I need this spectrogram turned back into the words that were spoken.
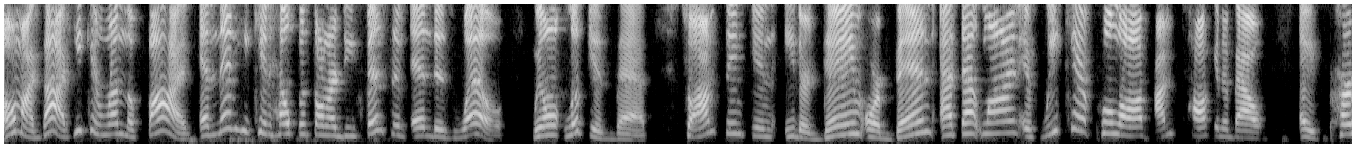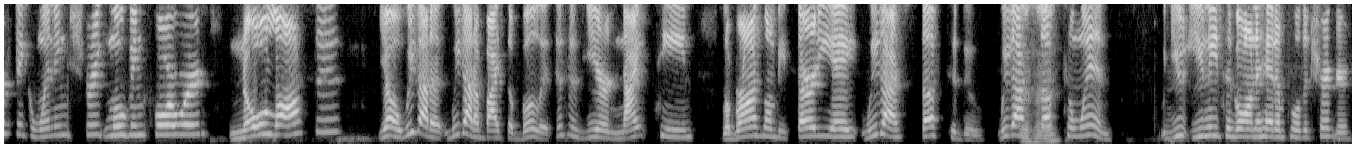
oh my God, he can run the five. And then he can help us on our defensive end as well. We don't look as bad. So I'm thinking either Dame or Ben at that line. If we can't pull off, I'm talking about a perfect winning streak moving forward, no losses. Yo, we gotta we gotta bite the bullet. This is year 19. LeBron's gonna be 38. We got stuff to do. We got Mhm. stuff to win. You you need to go on ahead and pull the trigger.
